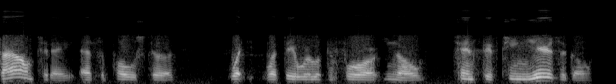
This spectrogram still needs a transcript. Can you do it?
sound today as opposed to what what they were looking for, you know, 10, 15 years ago.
